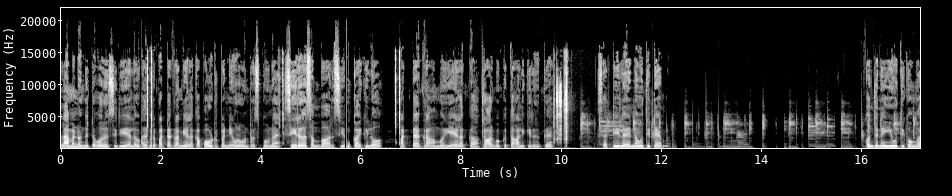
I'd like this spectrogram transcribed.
லெமன் வந்துட்டு ஒரு சிறிய அளவு அதுக்கப்புறம் பட்டை கிராம் ஏலக்காய் பவுட்ரு பண்ணி ஒரு ஒன்றரை ஸ்பூனு சீரக சம்பா அரிசி முக்கால் கிலோ பட்டை கிராம்பு ஏலக்காய் ஸ்டார் புக்கு தாளிக்கிறதுக்கு சட்டியில் எண்ணெய் ஊற்றிட்டு கொஞ்சம் நெய் ஊற்றிக்கோங்க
